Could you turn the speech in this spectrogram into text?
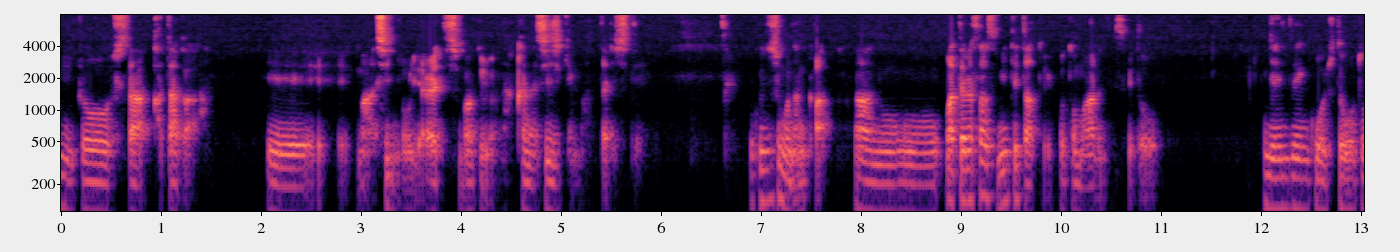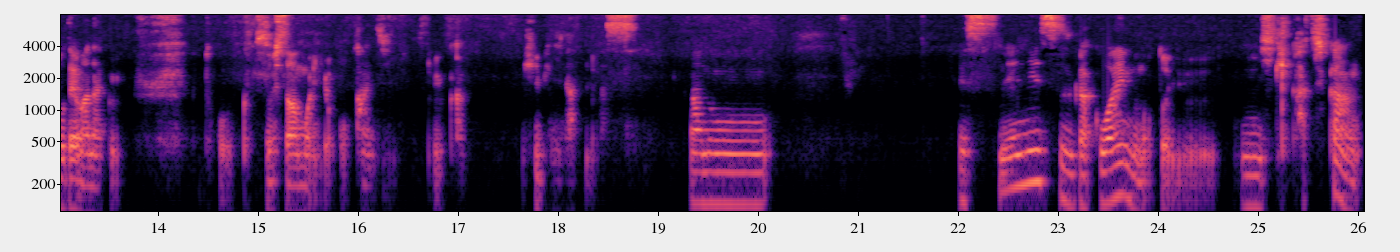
に移動した方が、えー、まあ死に追いやられてしまうというような悲しい事件もあったりして、僕自身もなんか、あの、まあ、テラスハウス見てたということもあるんですけど、全然こう、人事ではなく、とこう、屈とした思いを感じるか、日々になっています。あの、SNS が怖いものという認識、価値観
